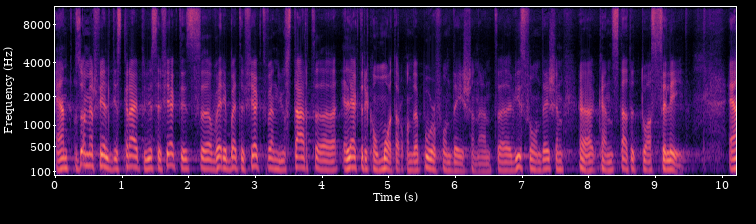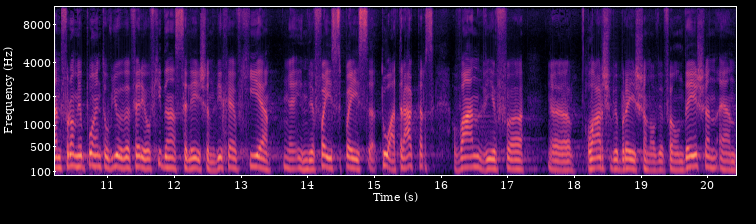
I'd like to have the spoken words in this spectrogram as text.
And Sommerfeld described this effect. It's a very bad effect when you start uh, electrical motor on the poor foundation, and uh, this foundation uh, can start to oscillate. And from the point of view of the theory of hidden oscillation, we have here uh, in the phase space uh, two attractors, one with uh, large vibration of the foundation and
